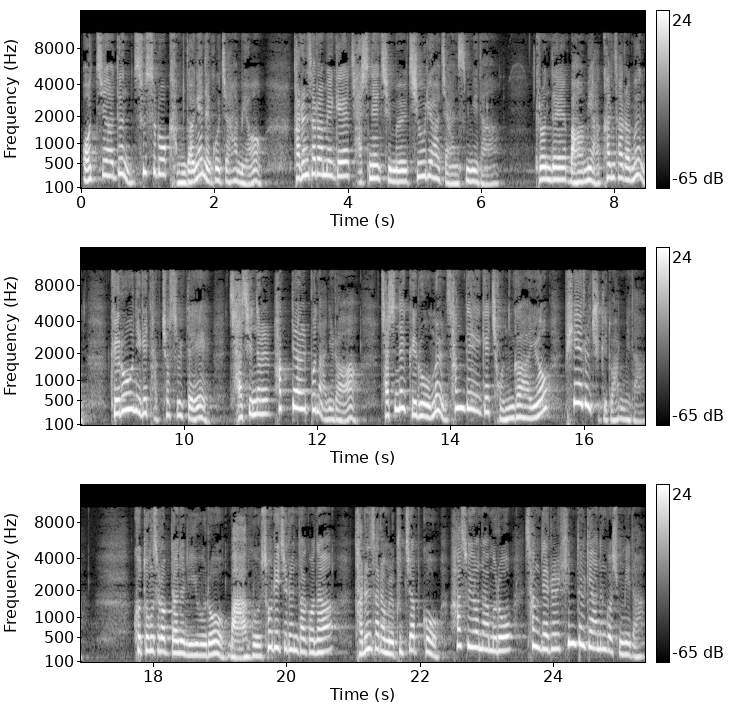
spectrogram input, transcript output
어찌하든 스스로 감당해내고자 하며 다른 사람에게 자신의 짐을 지우려 하지 않습니다. 그런데 마음이 악한 사람은 괴로운 일이 닥쳤을 때 자신을 학대할 뿐 아니라 자신의 괴로움을 상대에게 전가하여 피해를 주기도 합니다. 고통스럽다는 이유로 마구 소리 지른다거나 다른 사람을 붙잡고 하소연함으로 상대를 힘들게 하는 것입니다.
